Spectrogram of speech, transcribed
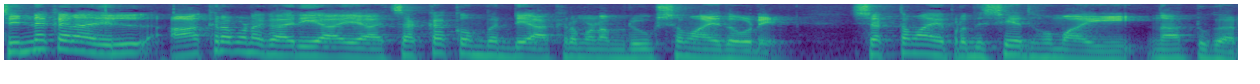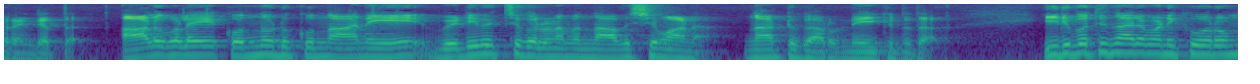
ചിന്നക്കനാലിൽ ആക്രമണകാരിയായ ചക്കക്കൊമ്പന്റെ ആക്രമണം രൂക്ഷമായതോടെ ശക്തമായ പ്രതിഷേധവുമായി നാട്ടുകാർ രംഗത്ത്. ആളുകളെ കൊന്നൊടുക്കുന്ന ആനയെ വെടിവെച്ചു കൊല്ലണമെന്ന ആവശ്യമാണ് നാട്ടുകാർ ഉന്നയിക്കുന്നത്. ഇരുപത്തിനാല് മണിക്കൂറും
